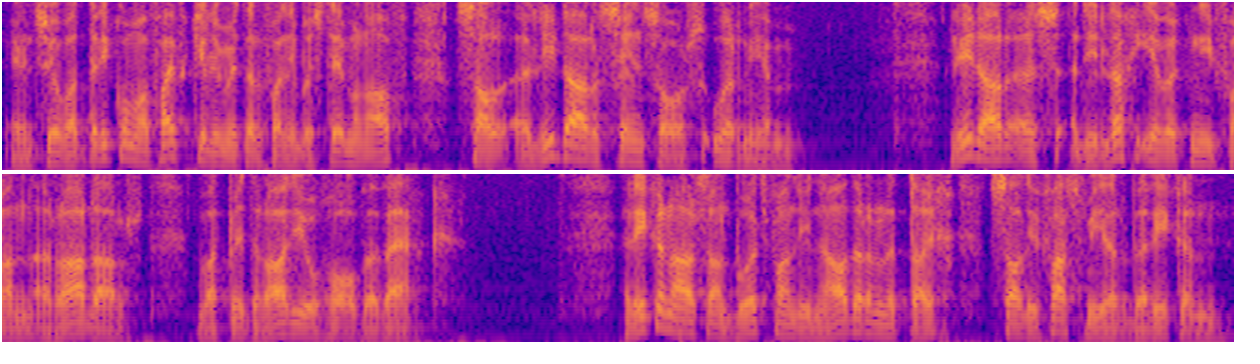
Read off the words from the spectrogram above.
En so wat 3,5 km van die bestemming af sal lidar sensors oorneem. Lidar is die ligeweknie van radar wat met radiogolwe werk. Rekenaars aan boord van die naderende tuig sal die vasmeer bereken.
